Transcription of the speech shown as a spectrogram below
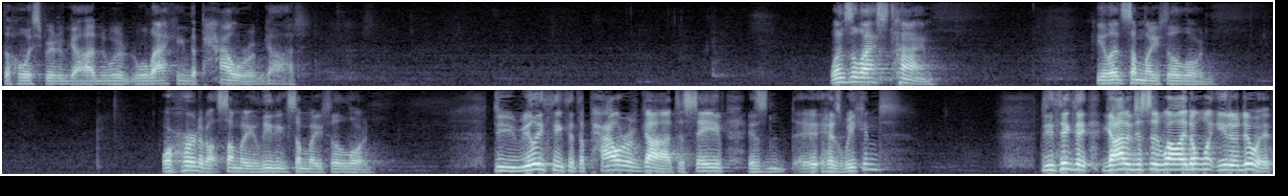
the Holy Spirit of God and we're, we're lacking the power of God. When's the last time you led somebody to the Lord? Or heard about somebody leading somebody to the Lord? Do you really think that the power of God to save is, has weakened? Do you think that God just said, Well, I don't want you to do it?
